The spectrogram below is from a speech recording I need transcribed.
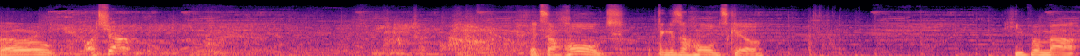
Oh, watch out. It's a hold. I think it's a hold skill. Keep him out.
